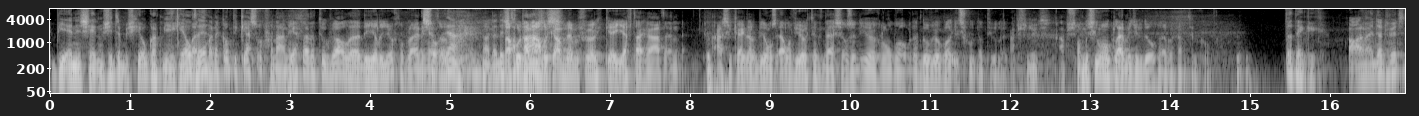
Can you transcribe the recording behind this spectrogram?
bij NEC. Nu zit er misschien ook wat meer geld, Maar, hè? maar daar komt die kerst ook vandaan. Die heeft daar natuurlijk wel eh, die hele jeugdopleiding. Zo, ja, nou, dat is maar goed, de aan de andere kant, we hebben vorige keer Jefta gehad. En als je kijkt dat er bij ons 11 jeugdinternationals in de jeugd rondlopen, dan doen we ook wel iets goed natuurlijk. Absoluut, Of absoluut. misschien wel een klein beetje geduld hebben, gaat natuurlijk ook. Dat denk ik. Oh, maar dat, wordt,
